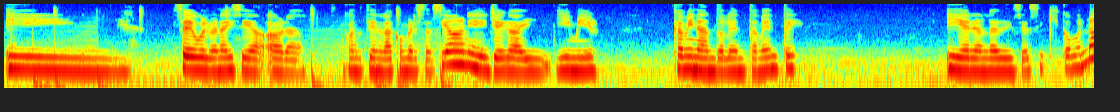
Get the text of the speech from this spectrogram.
Y se vuelven ahí sí, ahora cuando tienen la conversación y llega ahí Ymir caminando lentamente. Y Eren le dice así que como no,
